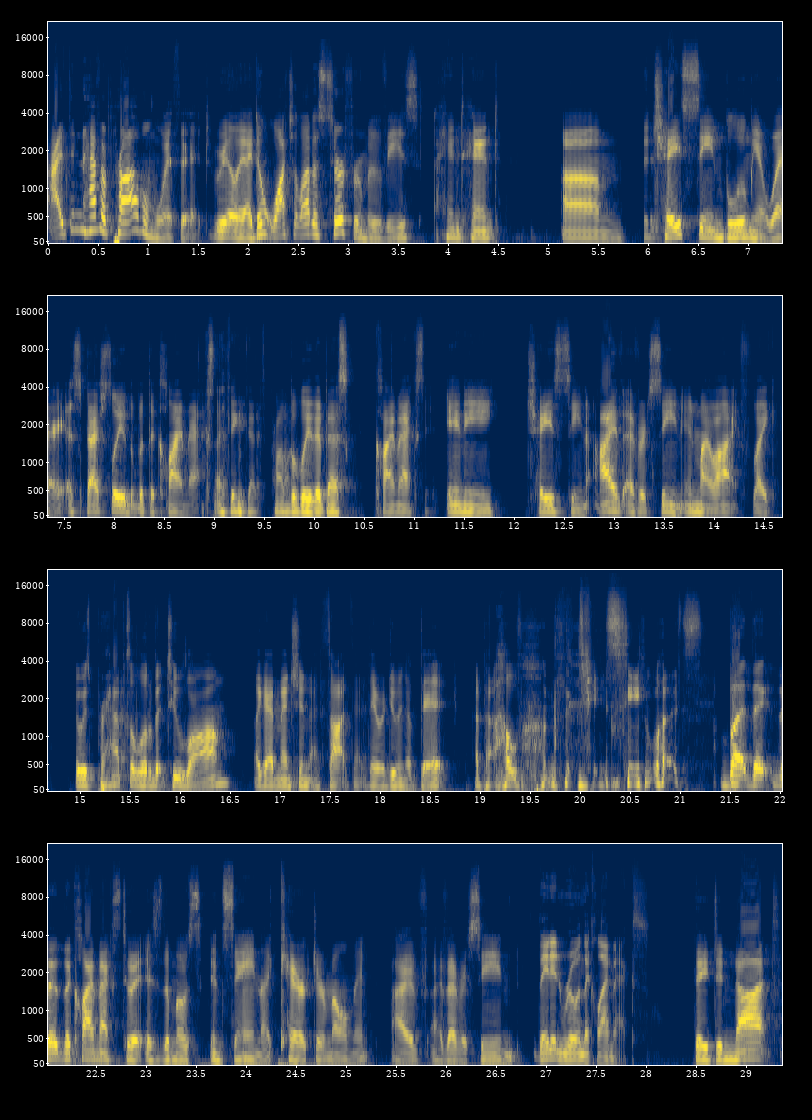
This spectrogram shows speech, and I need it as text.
I didn't have a problem with it, really. I don't watch a lot of surfer movies, hint, hint. Um, the chase scene blew me away, especially with the climax. I think that's probably the best climax any chase scene I've ever seen in my life. Like, it was perhaps a little bit too long. Like I mentioned, I thought that they were doing a bit about how long the chase scene was. But the, the the climax to it is the most insane like character moment I've I've ever seen. They didn't ruin the climax. They did not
